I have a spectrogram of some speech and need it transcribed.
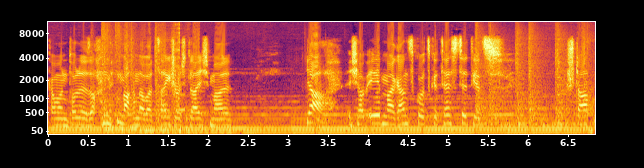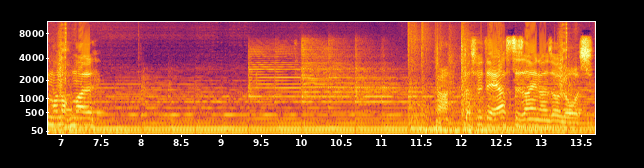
Kann man tolle Sachen mitmachen, aber zeige ich euch gleich mal. Ja, ich habe eben mal ganz kurz getestet. Jetzt starten wir nochmal. Ja, das wird der erste sein, also los.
